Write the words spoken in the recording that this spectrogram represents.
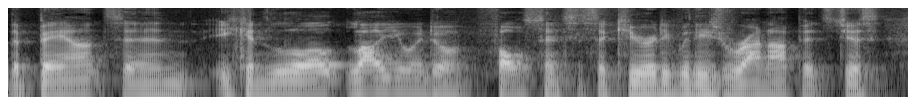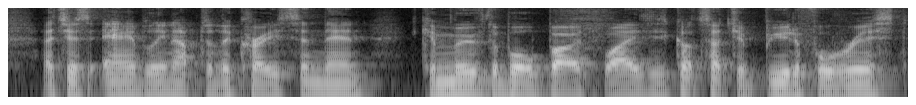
the bounce, and he can lull you into a false sense of security with his run up. It's just it's just ambling up to the crease, and then he can move the ball both ways. He's got such a beautiful wrist,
